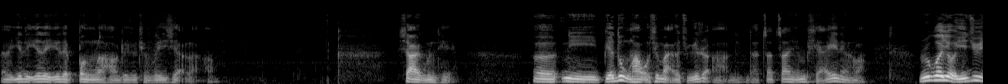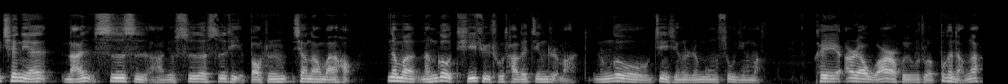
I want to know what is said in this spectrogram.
呃也得也得也得崩了哈，这就挺危险了啊。下一个问题，呃，你别动哈，我去买个橘子啊，占占占人便宜呢是吧？如果有一具千年男尸尸啊，就尸的尸体保存相当完好，那么能够提取出它的精子吗？能够进行人工受精吗？K 二幺五二回复说：“不可能啊，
